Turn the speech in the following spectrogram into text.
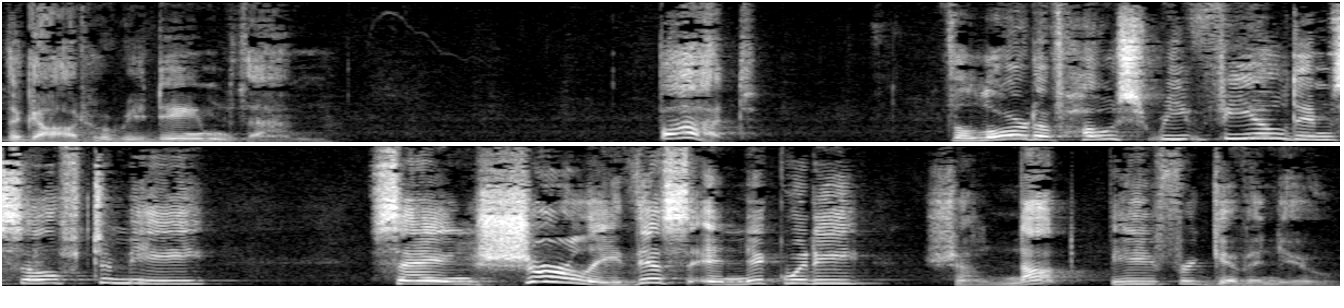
the God who redeemed them. But the Lord of hosts revealed himself to me, saying, Surely this iniquity shall not be forgiven you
